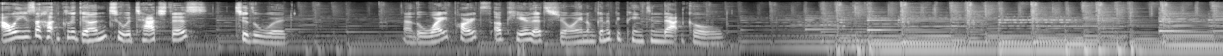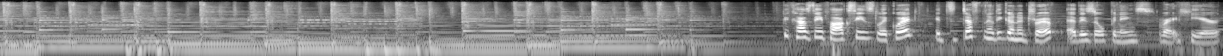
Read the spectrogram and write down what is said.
I will use a hot glue gun to attach this to the wood. And the white parts up here that's showing, I'm going to be painting that gold. Because the epoxy is liquid, it's definitely going to drip at these openings right here.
